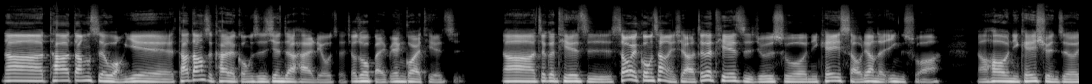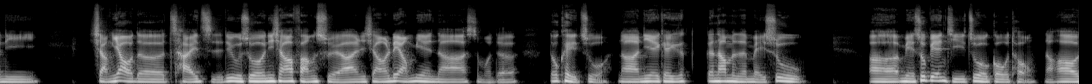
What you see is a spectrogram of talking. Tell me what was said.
那他当时的网页，他当时开的公司现在还留着，叫做百变怪贴纸。那这个贴纸稍微工商一下，这个贴纸就是说你可以少量的印刷，然后你可以选择你想要的材质，例如说你想要防水啊，你想要亮面啊什么的都可以做。那你也可以跟他们的美术。呃，美术编辑做沟通，然后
